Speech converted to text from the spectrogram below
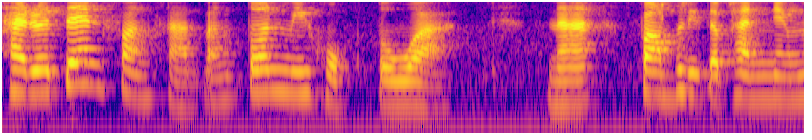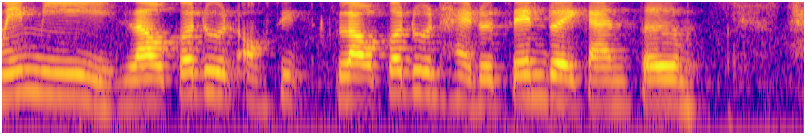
ไฮโดรเจนฝั่งสารตั้งต้นมี 6 ตัวนะฝั่งผลิตภัณฑ์ยังไม่มี เราก็ดุลออกซิเราก็ดุลไฮโดรเจน โดยการเติมไฮ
